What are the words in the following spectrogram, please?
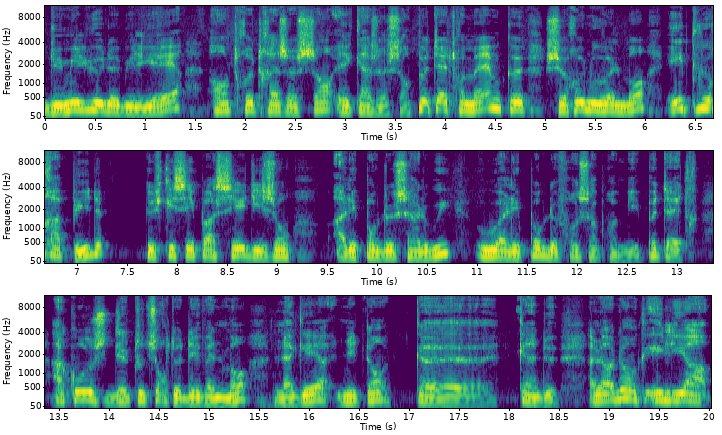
du milieu nobiliaire entre 1300 et 1500. Peut-être même que ce renouvellement est plus rapide que ce qui s'est passé, disons, à l'époque de Saint-Louis ou à l'époque de François Ier. Peut-être, à cause de toutes sortes d'événements, la guerre n'étant qu'un d'eux. Alors donc, il y a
